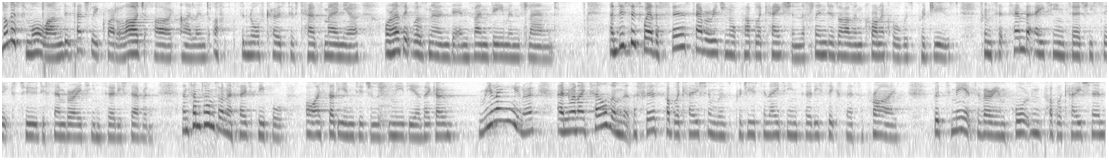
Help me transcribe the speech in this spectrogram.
not a small island, it's actually quite a large island off the north coast of Tasmania, or as it was known then, Van Diemen's Land. And this is where the first Aboriginal publication, the Flinders Island Chronicle, was produced from September 1836 to December 1837. And sometimes when I say to people, Oh, I study Indigenous media, they go, Really? You know? And when I tell them that the first publication was produced in 1836, they're surprised. But to me, it's a very important publication,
